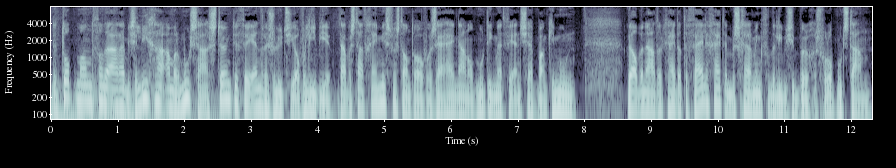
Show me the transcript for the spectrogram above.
De topman van de Arabische Liga, Amr Moussa, steunt de VN-resolutie over Libië. Daar bestaat geen misverstand over, zei hij na een ontmoeting met VN-chef Ban Ki-moon. Wel benadrukt hij dat de veiligheid en bescherming van de Libische burgers voorop moet staan.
